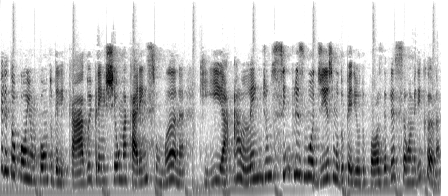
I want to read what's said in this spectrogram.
Ele tocou em um ponto delicado e preencheu uma carência humana que ia além de um simples modismo do período pós-depressão americana.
